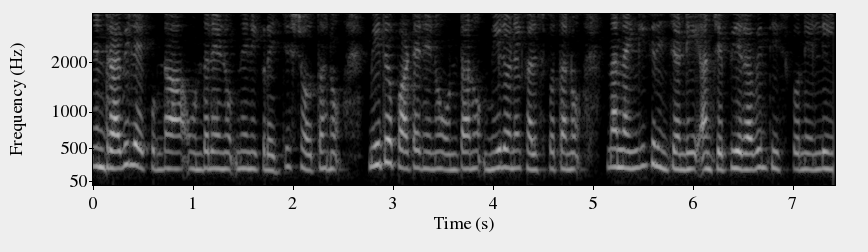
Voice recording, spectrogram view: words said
నేను రవి లేకుండా ఉండలేను. నేను ఇక్కడ అడ్జస్ట్ అవుతాను. మీతో పాటే నేను ఉంటాను. మీలోనే కలిసిపోతాను. నన్ను అంగీకరించండి అని చెప్పి రవిని తీసుకొని వెళ్ళి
